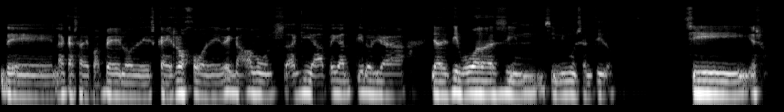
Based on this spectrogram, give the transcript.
de la casa de papel o de Sky Rojo, de venga, vamos aquí a pegar tiros y a, decir bobadas sin, sin, ningún sentido. Si eso,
